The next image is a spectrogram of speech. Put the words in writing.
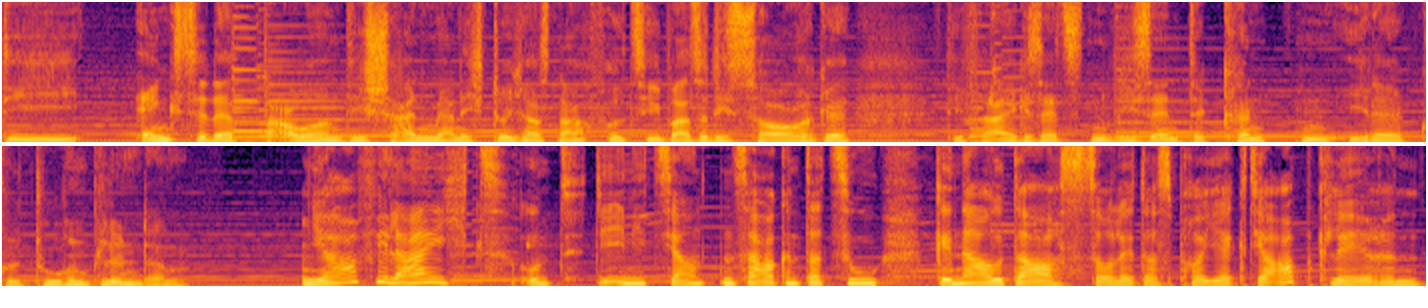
die Ängste der Bauern, die scheinen mir nicht durchaus nachvollziehbar. Also die Sorge, die freigesetzten Wiesente könnten ihre Kulturen plündern. Ja, vielleicht. Und die Initianten sagen dazu, genau das solle das Projekt ja abklären,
